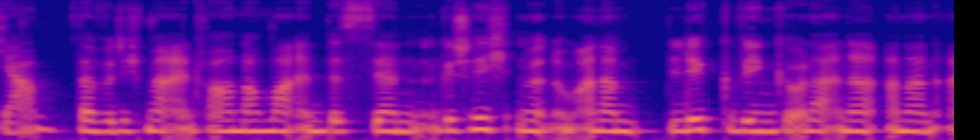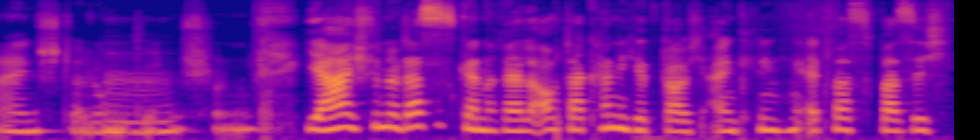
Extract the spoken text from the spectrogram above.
ja, da würde ich mir einfach nochmal ein bisschen Geschichten mit einem anderen Blickwinkel oder einer anderen Einstellung mhm. wünschen. Ja, ich finde, das ist generell auch, da kann ich jetzt, glaube ich, einklinken, etwas, was ich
